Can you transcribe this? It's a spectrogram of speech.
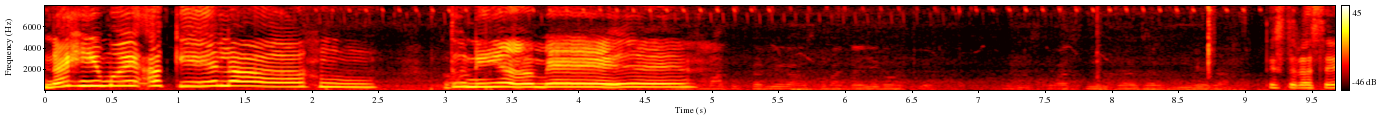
नहीं मैं अकेला हूँ दुनिया में। इस तरह से?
